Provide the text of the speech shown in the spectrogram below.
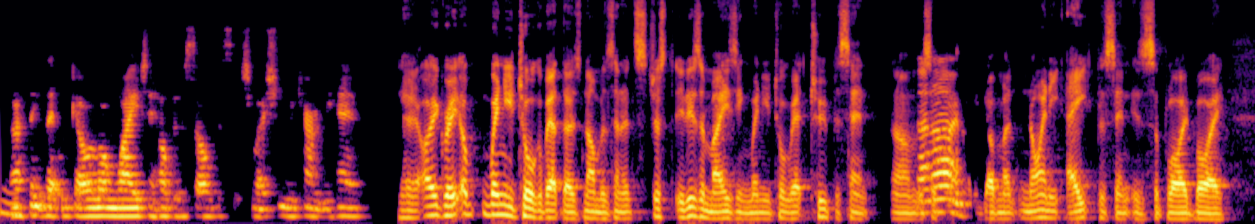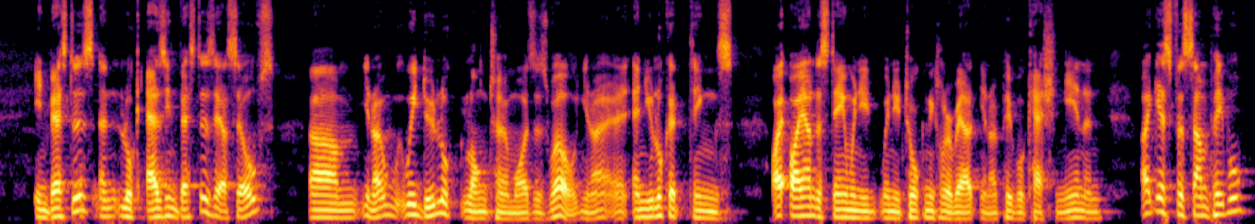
Mm. I think that would go a long way to helping solve the situation we currently have. Yeah, I agree. Uh, when you talk about those numbers, and it's just it is amazing when you talk about two percent um, government, ninety eight percent is supplied by investors. And look, as investors ourselves, um, you know, we do look long term wise as well. You know, and, and you look at things. I, I, understand when you when you talk Nicola about you know people cashing in, and I guess for some people,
